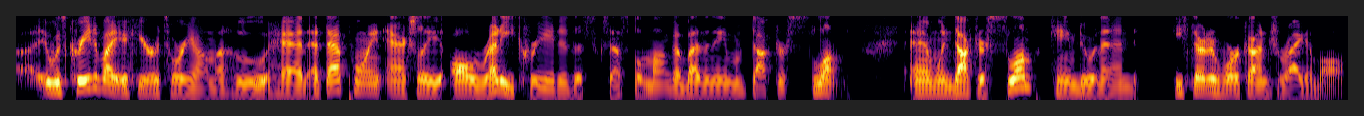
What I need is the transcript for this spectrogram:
uh, it was created by Akira Toriyama, who had at that point actually already created a successful manga by the name of Dr. Slump. And when Dr. Slump came to an end, he started work on Dragon Ball.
